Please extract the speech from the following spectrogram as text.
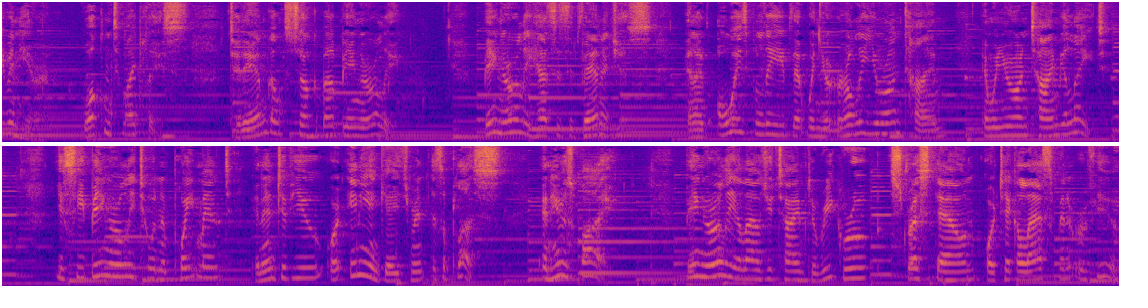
Stephen here. Welcome to my place. Today I'm going to talk about being early. Being early has its advantages, and I've always believed that when you're early, you're on time, and when you're on time, you're late. You see, being early to an appointment, an interview, or any engagement is a plus, and here's why. Being early allows you time to regroup, stress down, or take a last minute review.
